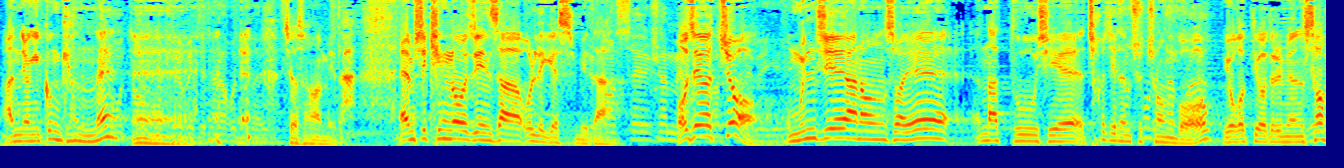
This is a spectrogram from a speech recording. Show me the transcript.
안녕이 끊겼네. 예. 죄송합니다. MC 킹로즈 인사 올리겠습니다. 어제였죠? 문지혜 아나운서의 낮 2시에 처지는 추천곡 요거 띄워드리면서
